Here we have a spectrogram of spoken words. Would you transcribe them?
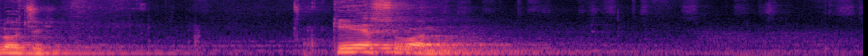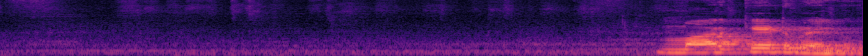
लो जी case one market value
